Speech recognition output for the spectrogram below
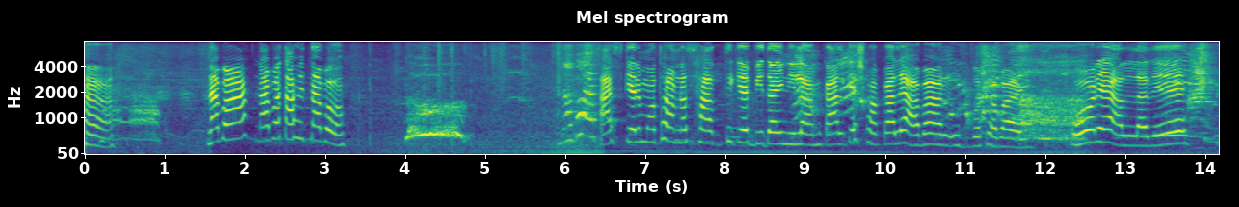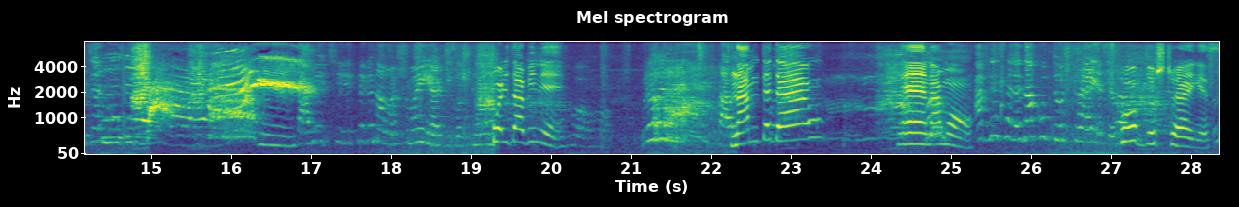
হ্যাঁ নাবো নাবো, তাহিদ নাবো। আজকের মতো আমরা ছাদ থেকে বিদায় নিলাম। কালকে সকালে আবার উঠবো সবাই। ওরে আল্লাহ রে। যাবি নামতে দাও। হ্যাঁ নামো। খুব দুষ্ট হয়ে গেছে।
